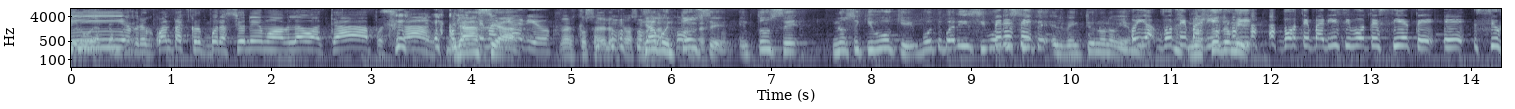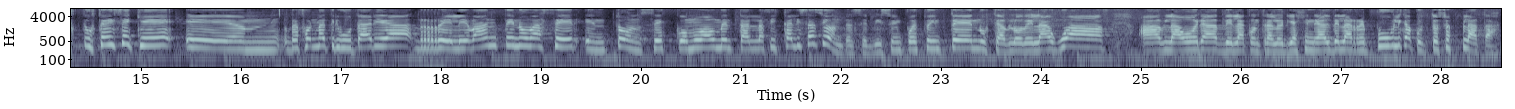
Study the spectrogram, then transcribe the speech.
Yo lo voy a sabía, pero ¿cuántas corporaciones hemos hablado acá? Pues, Sí, es como Gracias. el tema diario. No es cosa de lo que pasó Ya, pues entonces, entonces, no se equivoque. Vote París y vote Espérese. 7 el 21 de noviembre. Oiga, vote París, Nosotros, mire, vote París y vote 7. Eh, si usted, usted dice que eh, reforma tributaria relevante no va a ser, entonces, ¿cómo va a aumentar la fiscalización del Servicio de Impuesto Interno? Usted habló de la UAF, habla ahora de la Contraloría General de la República, porque todo eso es plata.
